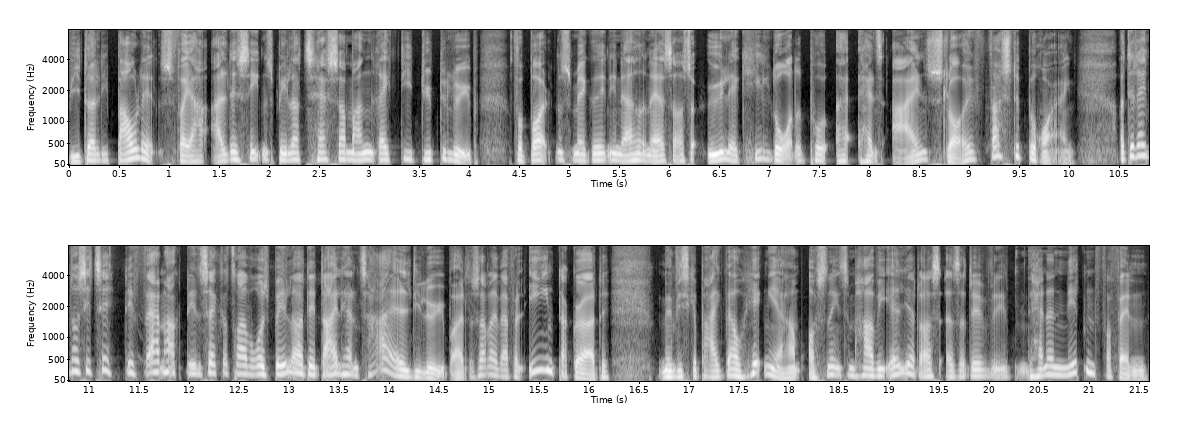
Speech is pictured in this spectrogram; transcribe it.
vidderligt baglæns. For jeg har aldrig set en spiller tage så mange rigtige dybdeløb, få bolden smækket ind i nærheden af sig, og så ødelægge helt lortet på hans egen sløje første berøring. Og det er der ikke noget at sige til. Det er fair nok, det er en 36-årige spiller, og det er dejligt, at han tager alle de løber. Altså, så er der i hvert fald en, der gør det. Men vi skal bare ikke være afhængige af ham. Og sådan en som Harvey Elliott også, altså det, han er 19 for fanden.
